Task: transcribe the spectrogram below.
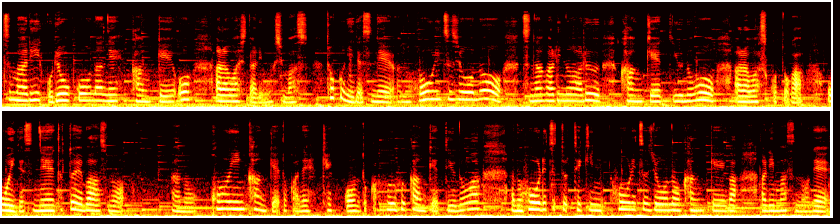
つまりこう良好な、ね、関係を表したりもします。特にですねあの法律上のつながりのある関係っていうのを表すことが多いですね。例えばそのあの婚姻関係とかね結婚とか夫婦関係っていうのはあの法律的法律上の関係がありますので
